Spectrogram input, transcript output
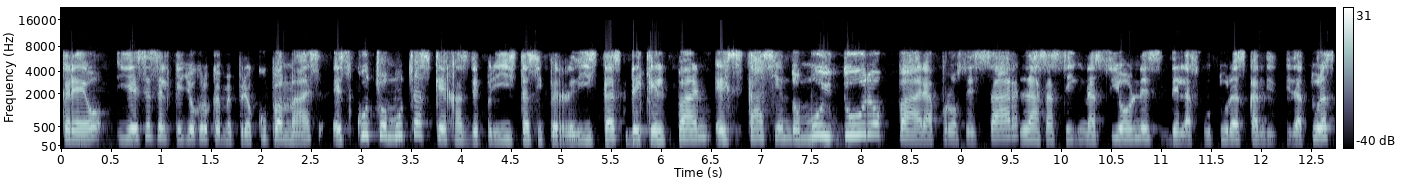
creo, y ese es el que yo creo que me preocupa más, escucho muchas quejas de priistas y perredistas de que el PAN está siendo muy duro para procesar las asignaciones de las futuras candidaturas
